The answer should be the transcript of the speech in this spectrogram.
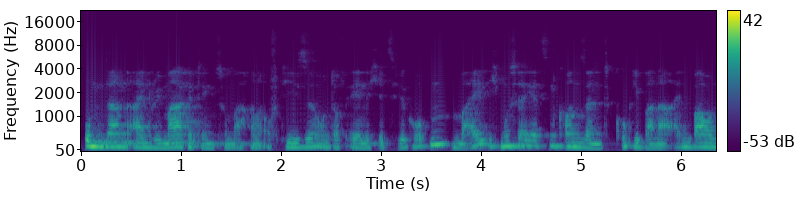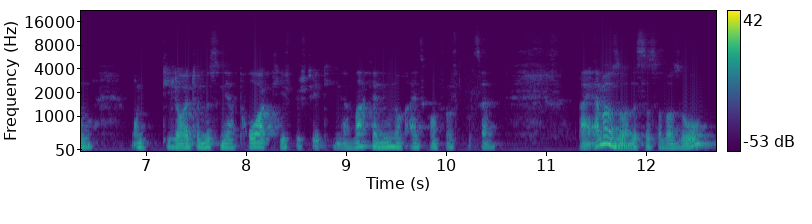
um dann ein Remarketing zu machen auf diese und auf ähnliche Zielgruppen, weil ich muss ja jetzt einen Consent-Cookie-Banner einbauen und die Leute müssen ja proaktiv bestätigen. Er macht ja nur noch 1,5 Prozent. Bei Amazon ist es aber so,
